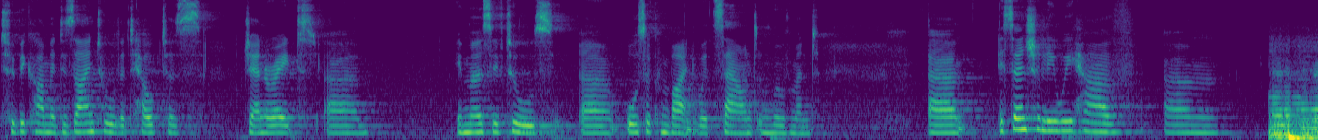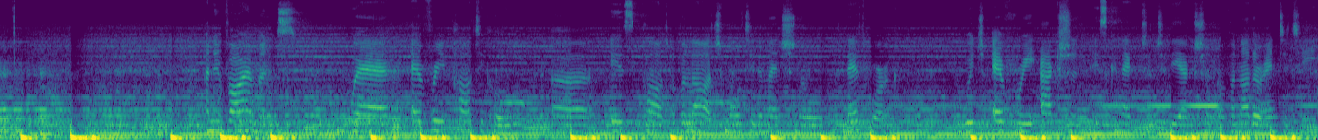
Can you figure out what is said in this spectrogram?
to become a design tool that helped us generate um, immersive tools, uh, also combined with sound and movement. Um, essentially, we have um, an environment where every particle uh, is part of a large multidimensional network in which every action is connected to the action of another entity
